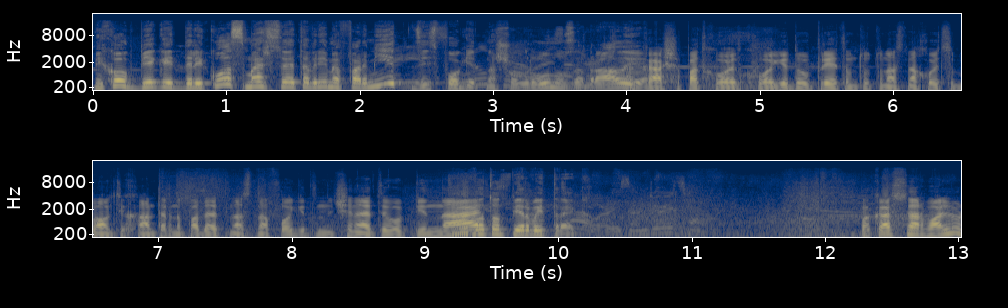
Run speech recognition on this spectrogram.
Михок бегает далеко, Смэш все это время фармит. Здесь Фогет нашел руну, забрал ее. Каша подходит к Фогеду, при этом тут у нас находится Bounty Hunter, нападает у нас на Фогеда, начинает его И пинать. вот он первый трек. Пока все нормально у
